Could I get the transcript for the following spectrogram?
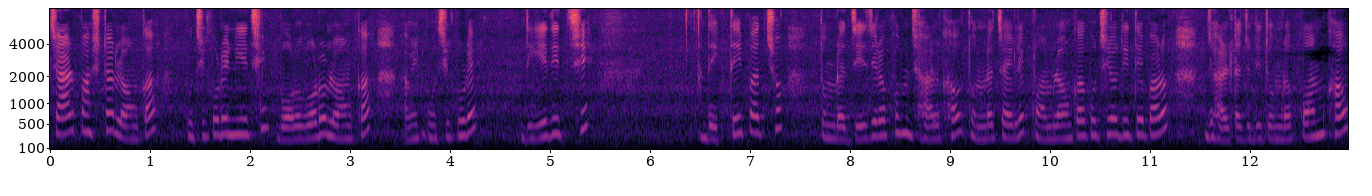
চার পাঁচটা লঙ্কা কুচি করে নিয়েছি। বড় বড় লঙ্কা আমি কুচি করে দিয়ে দিচ্ছি। দেখতেই পাচ্ছ, তোমরা যে যেরকম ঝাল খাও, তোমরা চাইলে কম লঙ্কা কুচিও দিতে পারো। ঝালটা যদি তোমরা কম খাও,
